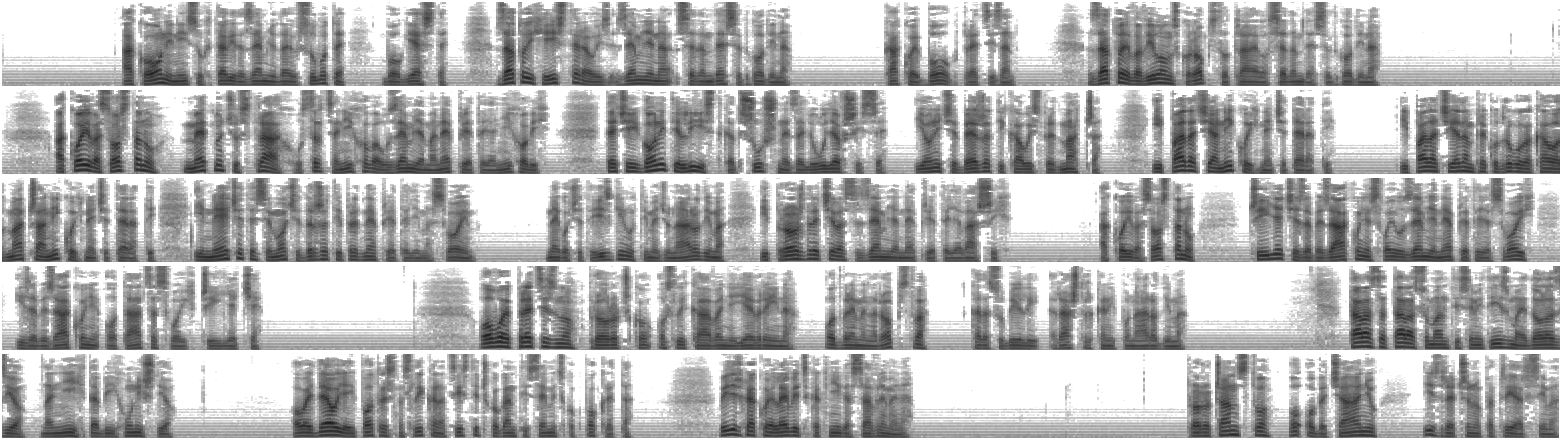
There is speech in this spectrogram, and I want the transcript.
Ako oni nisu hteli da zemlju daju subote, Bog jeste. Zato ih je isterao iz zemlje na 70 godina. Kako je Bog precizan? Zato je vavilonsko ropstvo trajalo sedamdeset godina. A koji vas ostanu, metnuću strah u srca njihova u zemljama neprijatelja njihovih, te će ih goniti list kad šušne zaljuljavši se, i oni će bežati kao ispred mača, i padaće, a niko ih neće terati. I padaći jedan preko drugoga kao od mača, a niko ih neće terati, i nećete se moći držati pred neprijateljima svojim nego ćete izginuti među narodima i proždreće vas zemlja neprijatelja vaših. A koji vas ostanu, čilje će za bezakonje svoje u zemlje neprijatelja svojih i za bezakonje otaca svojih čiljeće. Ovo je precizno proročko oslikavanje jevrejina od vremena ropstva, kada su bili raštrkani po narodima. Talas za talasom antisemitizma je dolazio na njih da bi ih uništio. Ovaj deo je i potresna slika nacističkog antisemitskog pokreta. Vidiš kako je levitska knjiga savremena. Proročanstvo o obećanju izrečeno patrijarsima.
